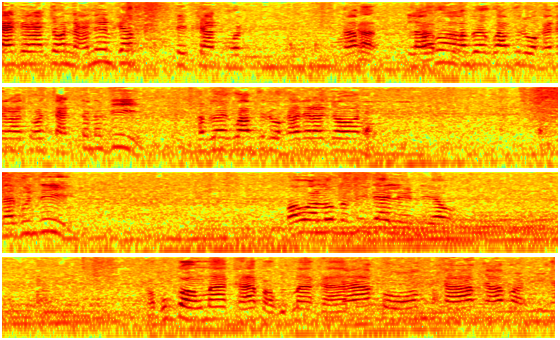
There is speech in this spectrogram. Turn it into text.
การจราจรหนาแน่นครับ ติดขัดหมด ครับ ครับเราก็ครับ อำนวยความสะดวกการจราจรจัดเจ้าหน้าที่อำนวยความสะดวกการจราจร ในพื้นที่ เพราะว่ารถมันวิ่งได้เลนเดียว ขอบคุณกองมากครับ ขอบคุณมากครับ ครับผมครับครับสวัสดีครับ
